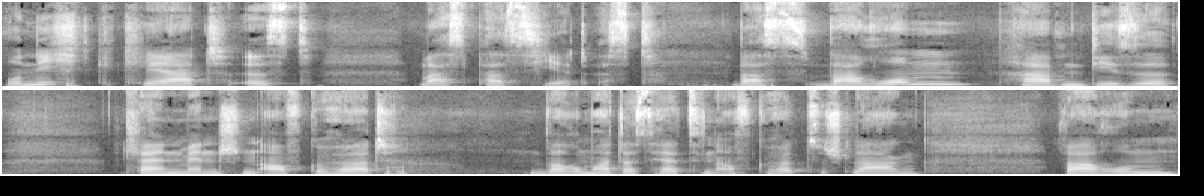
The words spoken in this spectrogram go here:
wo nicht geklärt ist, was passiert ist. Was, warum haben diese kleinen Menschen aufgehört? Warum hat das Herzchen aufgehört zu schlagen? Warum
